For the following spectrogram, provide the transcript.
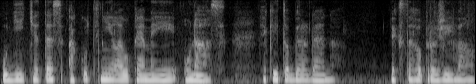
u dítěte s akutní leukémií u nás. Jaký to byl den? Jak jste ho prožíval?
